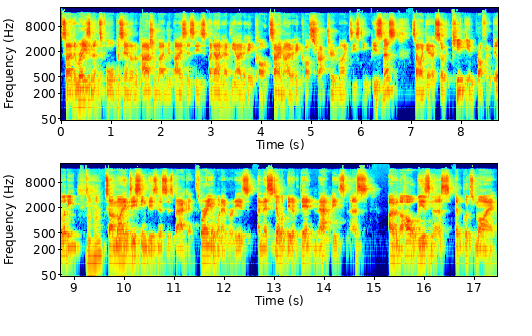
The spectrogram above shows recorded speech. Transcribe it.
so the reason it's 4% on a partial budget basis is I don't have the overhead cost same overhead cost structure in my existing business. So I get a sort of kick in profitability. Mm-hmm. So my existing business is back at three or whatever it is, and there's still a bit of debt in that business. Over the whole business, it puts my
